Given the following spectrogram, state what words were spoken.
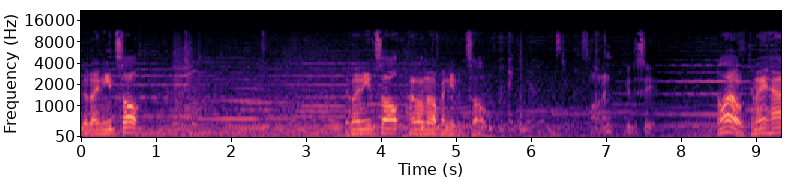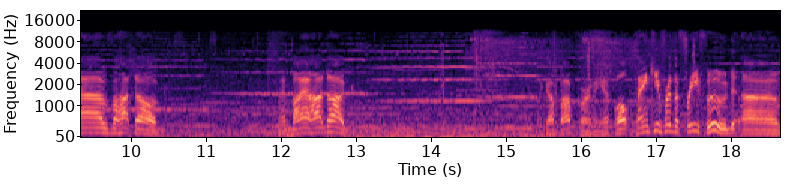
Did I need salt? Did I need salt? I don't know if I needed salt. Morning. Good to see you. Hello, can I have a hot dog? Can I buy a hot dog? I got popcorn again. Well, thank you for the free food. Uh,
